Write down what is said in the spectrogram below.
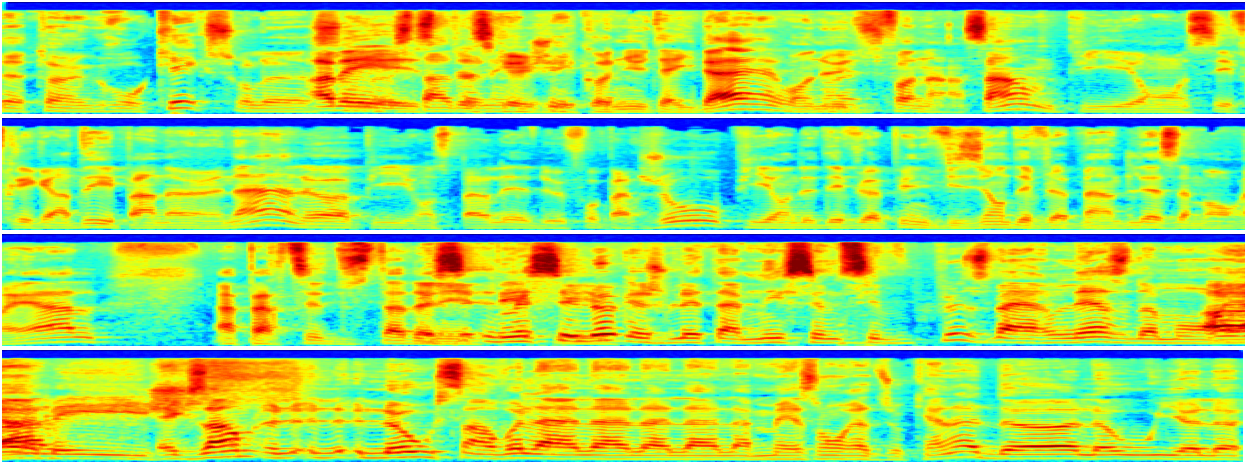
as un gros kick sur le, ah ben, c'est parce que j'ai connu Taïbert, on a eu du fun ensemble, puis on s'est fréquenté pendant un an, là, puis on se parlait deux fois par jour, puis on a développé une vision de développement de l'Est de Montréal à partir du stade olympique. Mais c'est là que je voulais t'amener, c'est plus vers l'Est de Montréal. Ah, ben, Exemple, là où s'en va la, la, maison Radio-Canada, là où il y a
